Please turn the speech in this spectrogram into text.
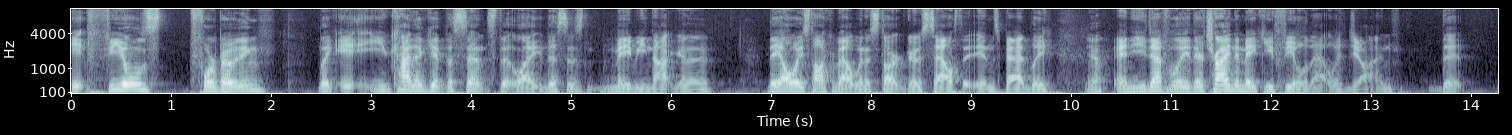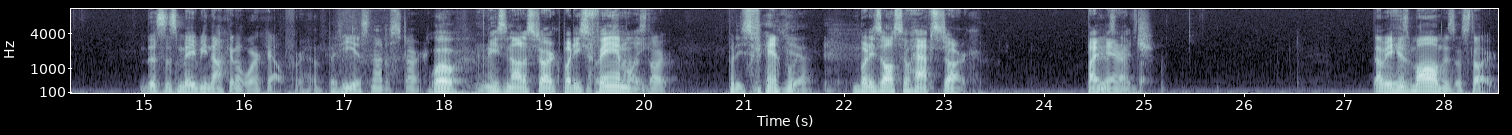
it feels foreboding. Like it, you kind of get the sense that like this is maybe not gonna. They always talk about when a Stark goes south, it ends badly. Yeah. And you definitely mm-hmm. they're trying to make you feel that with Jon that this is maybe not going to work out for him. But he is not a Stark. Whoa. He's not a Stark, but he's It's not a family. Start. But he's family. Yeah. But he's also half Stark by He is half marriage. Stark. I mean, his mom is a Stark.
